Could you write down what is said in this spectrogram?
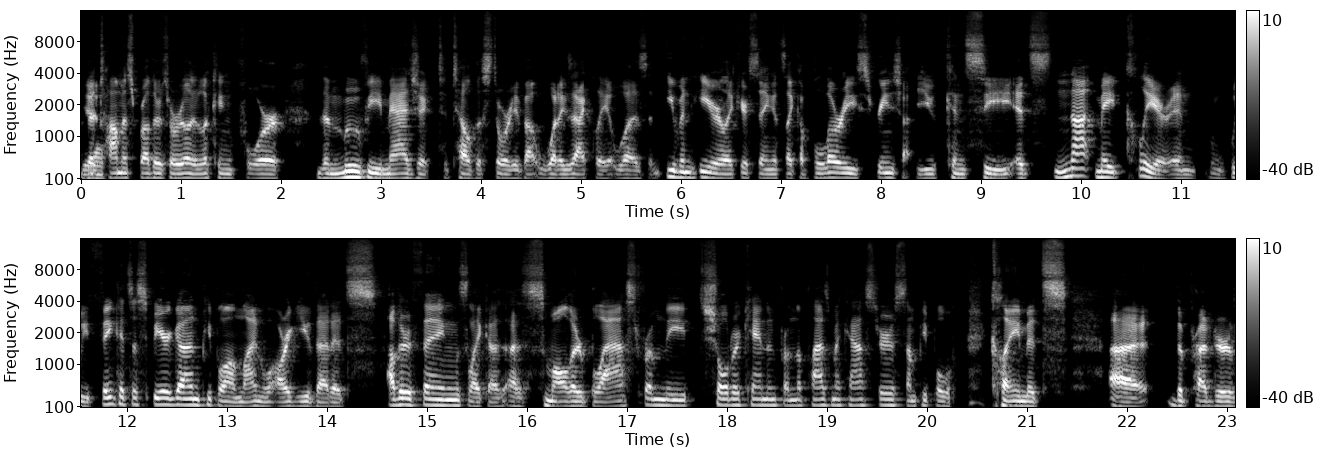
Yeah. the Thomas brothers were really looking for the movie magic to tell the story about what exactly it was. And even here, like you're saying, it's like a blurry screenshot. You can see it's not made clear. And we think it's a spear gun. People online will argue that it's other things like a, a smaller blast from the shoulder cannon from the plasma caster. Some people claim it's uh, the Predator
